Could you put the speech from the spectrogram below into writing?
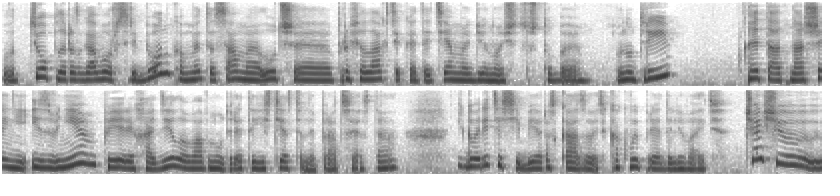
вот теплый разговор с ребенком это самая лучшая профилактика этой темы одиночества, чтобы внутри это отношение извне переходило вовнутрь. Это естественный процесс, да. И говорить о себе, рассказывать, как вы преодолеваете. Чаще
